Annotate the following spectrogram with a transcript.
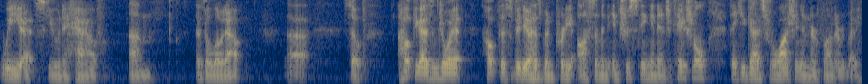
we at SCUN have um, as a loadout. Uh, so I hope you guys enjoy it. Hope this video has been pretty awesome and interesting and educational. Thank you guys for watching and Nerf on everybody.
